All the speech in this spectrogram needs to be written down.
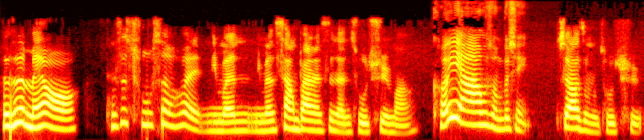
可是没有，可是出社会，你们你们上班了是能出去吗？可以啊，为什么不行？是要怎么出去？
